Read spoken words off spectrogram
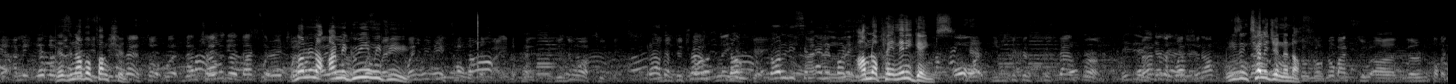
Yeah, I mean, it- There's another it- it function. depends. So, well, I'm trying to go back to Richard. No, no, no. I'm agreeing with you. When we talk with them, right, it depends. If you do one of two things. Brother, you can try and play don't- game. don't listen and- and anybody. I'm not playing any games. Or you can, stand firm. To answer the. He's intelligent enough. Go, go back to uh, the topic.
